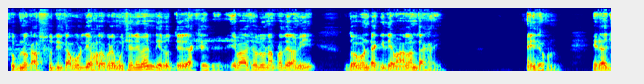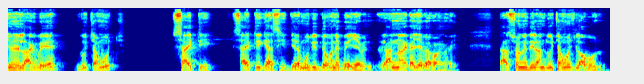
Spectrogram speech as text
শুকনো কাপ, সুতির কাপড় দিয়ে ভালো করে মুছে নেবেন, দিয়ে রোদ্রে রেখে দেবেন। এবার চলুন আপনাদের আমি দ্রবণটা কী দিয়ে বানালাম দেখাই। এই দেখুন, এটার জন্য লাগবে দু চামচ সাইট্রিক সাইট্রিক অ্যাসিড, যেটা মুদির দোকানে পেয়ে যাবেন। রান্নার কাজে ব্যবহার হয়। তার সঙ্গে দিলাম দু চামচ লবণ।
